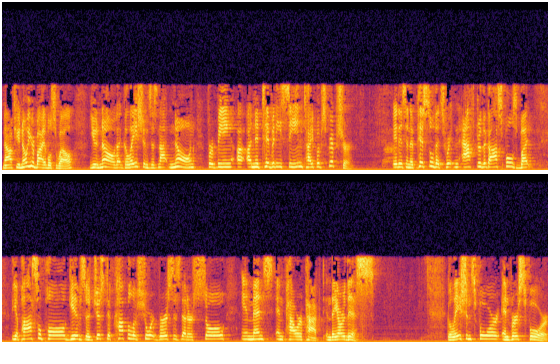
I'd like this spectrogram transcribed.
Now, if you know your Bibles well, you know that Galatians is not known for being a, a nativity scene type of scripture. It is an epistle that's written after the Gospels, but the Apostle Paul gives a, just a couple of short verses that are so immense and power packed, and they are this Galatians 4 and verse 4.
